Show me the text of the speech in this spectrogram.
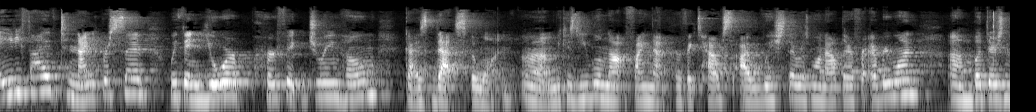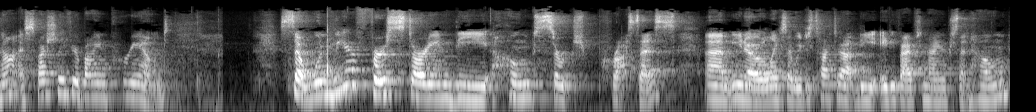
85 to 90% within your perfect dream home, guys, that's the one. Um, because you will not find that perfect house. I wish there was one out there for everyone, um, but there's not, especially if you're buying pre-owned. So when we are first starting the home search process. Um, you know, like I said, we just talked about the 85 to 90% home.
